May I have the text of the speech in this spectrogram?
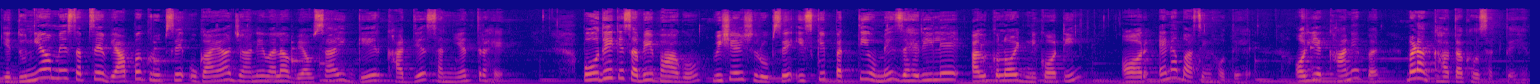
ये दुनिया में सबसे व्यापक रूप से उगाया जाने वाला व्यावसायिक गैर खाद्य संयंत्र है। पौधे के सभी भागों, विशेष रूप से इसकी पत्तियों में जहरीले अल्कोलॉइड निकोटीन और एनाबासिन होते हैं और ये खाने पर बड़ा घातक हो सकते हैं।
